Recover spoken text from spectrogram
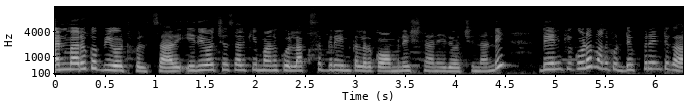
అండ్ మరొక బ్యూటిఫుల్ శారీ ఇది వచ్చేసరికి మనకు లక్స్ గ్రీన్ కలర్ కాంబినేషన్ అనేది వచ్చిందండి. దీనికి కూడా మనకు డిఫరెంట్గా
